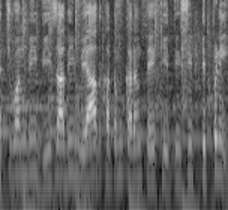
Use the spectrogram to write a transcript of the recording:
H1B ਵੀਜ਼ਾ ਦੀ ਮਿਆਦ ਖਤਮ ਕਰਨ ਤੇ ਕੀਤੀ ਸੀ ਟਿੱਪਣੀ।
